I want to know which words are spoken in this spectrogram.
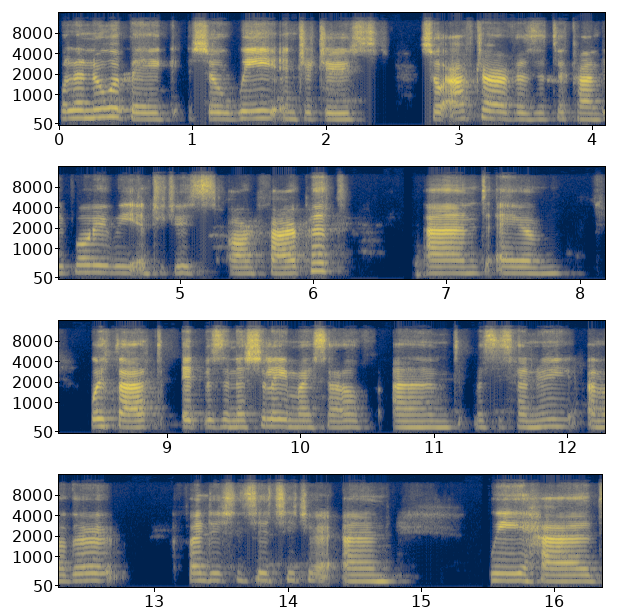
Well, I know a big, so we introduced, so after our visit to Clandeboye, we introduced our fire pit. And um, with that, it was initially myself and Mrs. Henry, another foundation stage teacher, and we had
